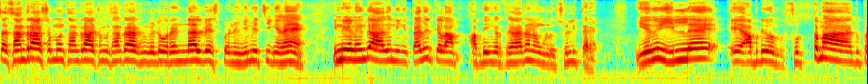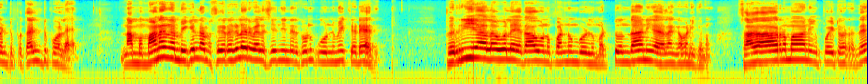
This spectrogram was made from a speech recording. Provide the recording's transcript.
ச சந்திராஷ்டமும் சந்திராஷ்டமம் சந்திராஷ்டமம் சொல்லிட்டு ஒரு ரெண்டு நாள் வேஸ்ட் பண்ணுவீங்கன்னு வச்சிங்களேன் இன்னையிலேருந்து அதை நீங்கள் தவிர்க்கலாம் அப்படிங்கிறதுக்காக தான் நான் உங்களுக்கு சொல்லித்தரேன். எதுவும் இல்லை அப்படி சுத்தமாக இது பண்ணிட்டு இப்போ தள்ளிட்டு போகல. நம்ம மன நம்பிக்கையில் நம்ம ரெகுலர் வேலை செஞ்சுன்னு இருக்கணும்னு ஒன்றுமே கிடையாது. பெரிய அளவில் ஏதாவது ஒன்று பண்ணும்பொழுது மட்டும்தான் நீங்கள் அதெல்லாம் கவனிக்கணும். சாதாரணமாக நீங்கள் போயிட்டு வர்றதை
